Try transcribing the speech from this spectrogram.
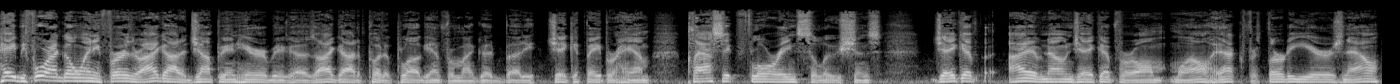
Hey, before I go any further, I got to jump in here because I got to put a plug in for my good buddy Jacob Abraham, Classic Flooring Solutions. Jacob, I have known Jacob for all, well, heck, for 30 years now.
